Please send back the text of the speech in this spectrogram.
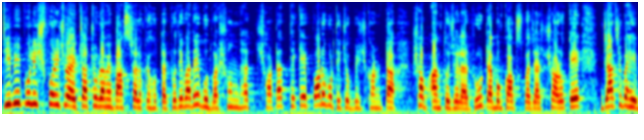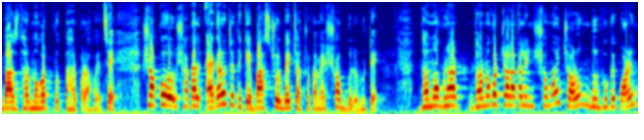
ডিবি পুলিশ পরিচয়ে চট্টগ্রামে বাস চালককে হত্যার প্রতিবাদে বুধবার সন্ধ্যা ছটা থেকে পরবর্তী চব্বিশ ঘণ্টা সব আন্তজেলার রুট এবং কক্সবাজার সড়কে যাত্রীবাহী বাস ধর্মঘট প্রত্যাহার করা হয়েছে। সক- সকাল এগারোটা থেকে বাস চলবে চট্টগ্রামের সবগুলো রুটে। ধর্মঘট ধর্মঘট চলাকালীন সময় চরম দুর্ভোগে পড়েন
